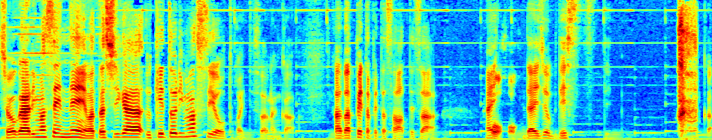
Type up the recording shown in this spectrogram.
しょうがありませんね。私が受け取りますよとか言ってさなんか体ペタペタ触ってさはいほうほ大丈夫ですって。なんか。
